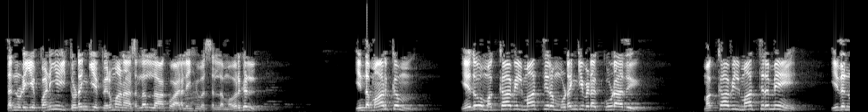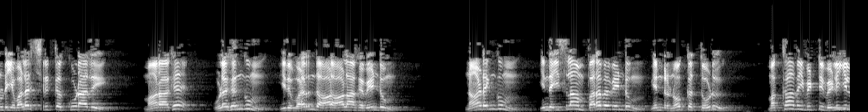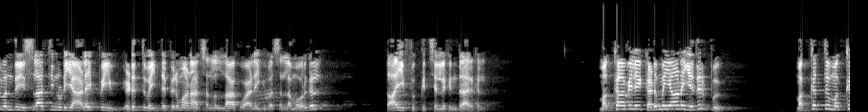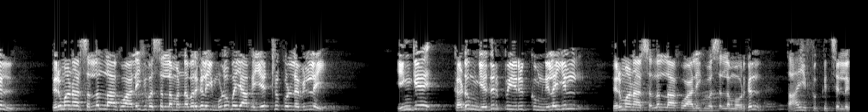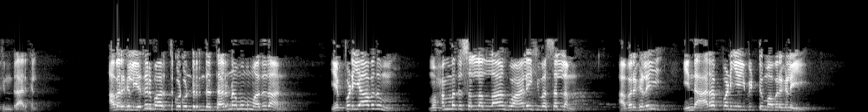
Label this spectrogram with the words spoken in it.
தன்னுடைய பணியை தொடங்கிய பெருமானார் சல்லல்லாஹு அலஹி வசல்லம் அவர்கள் இந்த மார்க்கம் ஏதோ மக்காவில் மாத்திரம் முடங்கிவிடக் கூடாது. மக்காவில் மாத்திரமே இதனுடைய வளர்ச்சி இருக்கக்கூடாது. மாறாக உலகெங்கும் இது வளர்ந்த ஆளாக வேண்டும். நாடெங்கும் இந்த இஸ்லாம் பரவ வேண்டும் என்ற நோக்கத்தோடு மக்காவை விட்டு வெளியில் வந்து இஸ்லாத்தினுடைய அழைப்பை எடுத்து வைத்த பெருமானார் சல்லல்லாஹு அலைஹி வசல்லம் அவர்கள் தாயிஃபுக்கு செல்லுகின்றார்கள். மக்காவிலே கடுமையான எதிர்ப்பு மக்கத்து மக்கள் பெருமானார் ஸல்லல்லாஹு அலைஹி வஸல்லம் அன்னவர்களை முழுமையாக ஏற்றுக்கொள்ளவில்லை. இங்கே கடும் எதிர்ப்பு இருக்கும் நிலையில் பெருமானார் ஸல்லல்லாஹு அழகிவ செல்லம் அவர்கள் தாயிஃபுக்கு செல்லுகின்றார்கள். அவர்கள் எதிர்பார்த்து கொண்டிருந்த தருணமும் அதுதான். எப்படியாவதும் முகம்மது சல்லல்லாஹு அலஹி வசல்லம் அவர்களை இந்த அறப்பணியை விட்டும் அவர்களை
